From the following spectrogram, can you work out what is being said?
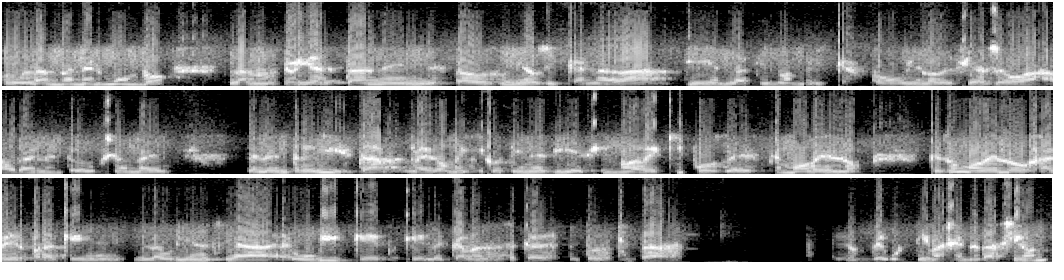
volando en el mundo. La mayoría están en Estados Unidos y Canadá y en Latinoamérica. Como bien lo decía yo ahora en la introducción de, la entrevista, Aeroméxico tiene 19 equipos de este modelo, que es un modelo, Javier, para que la audiencia ubique, que le acaban de sacar 180 de última generación.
